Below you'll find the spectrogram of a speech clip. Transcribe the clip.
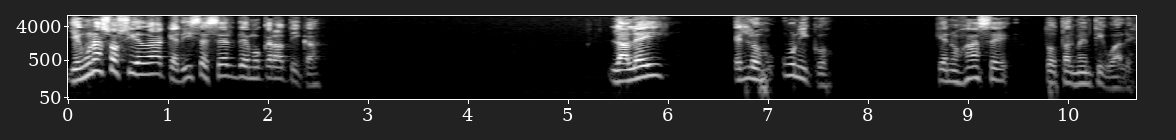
Y en una sociedad que dice ser democrática, la ley es lo único que nos hace totalmente iguales.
